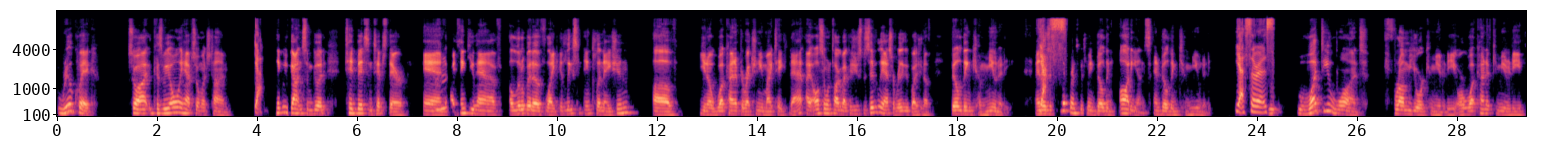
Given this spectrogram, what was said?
Real quick, so I because we only have so much time. Yeah. I think we've gotten some good tidbits and tips there. And Mhm. I think you have a little bit of like at least an inclination of, you know, what kind of direction you might take that. I also want to talk about because you specifically asked a really good question of building community. And there's a difference between building audience and building community. Yes, there is. What do you want from your community, or what kind of community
